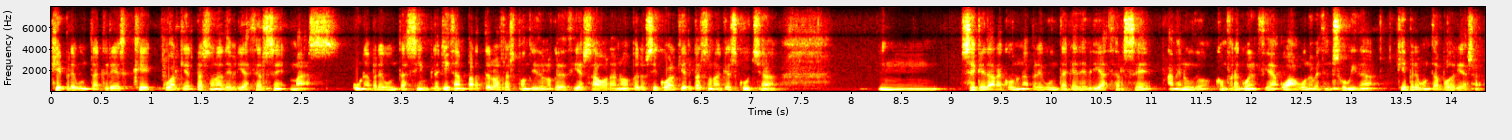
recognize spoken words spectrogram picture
¿qué pregunta crees que cualquier persona debería hacerse más? Una pregunta simple. Quizá en parte lo has respondido en lo que decías ahora, ¿no? Pero si cualquier persona que escucha mm, se quedara con una pregunta que debería hacerse a menudo, con frecuencia o alguna vez en su vida, ¿qué pregunta podría ser?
